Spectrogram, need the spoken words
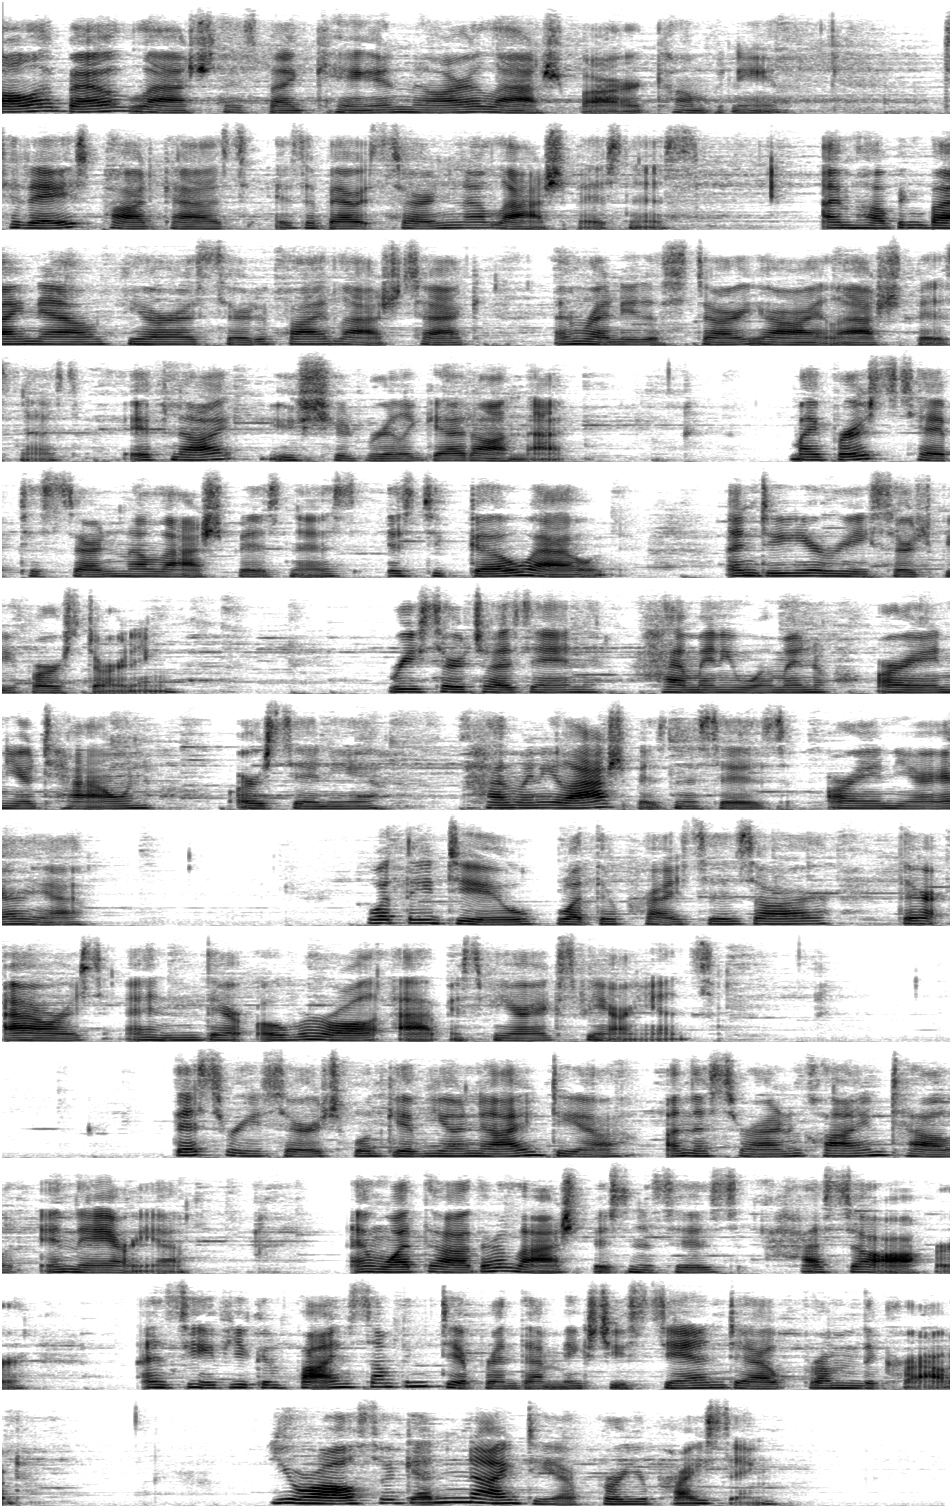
All About Lashes by K&R Lash Bar Company. Today's podcast is about starting a lash business. I'm hoping by now you're a certified lash tech and ready to start your eyelash business. If not, you should really get on that. My first tip to starting a lash business is to go out and do your research before starting. Research as in how many women are in your town or city, how many lash businesses are in your area, what they do, what their prices are, their hours, and their overall atmosphere experience. This research will give you an idea on the surrounding clientele in the area and what the other lash businesses has to offer and see if you can find something different that makes you stand out from the crowd. You will also get an idea for your pricing.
